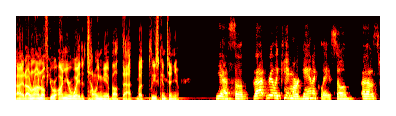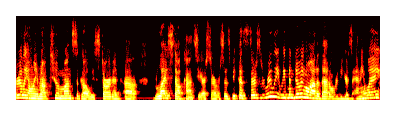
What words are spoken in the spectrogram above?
I don't, I don't know if you were on your way to telling me about that but please continue Yeah, so that really came organically. So uh, it's really only about two months ago we started uh, lifestyle concierge services because there's really we've been doing a lot of that over the years anyway,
